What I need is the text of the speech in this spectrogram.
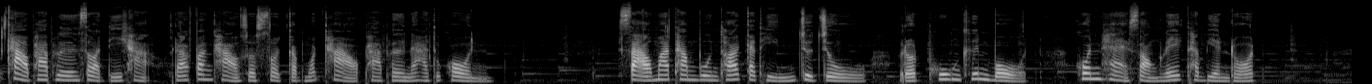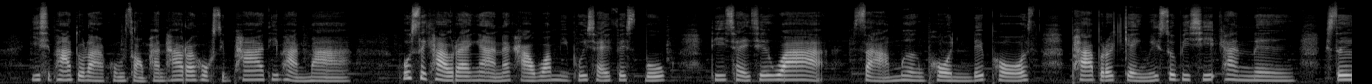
ดข่าวพาเพลินสวัสดีค่ะ รับฟังข่าวสดๆ กับมดข่าวพาเพลินนะคะทุกคน สาวมาทำบุญทอดกระถินจู่ๆรถพุ่งขึ้นโบสถ์คนแห่สองเลขทะเบียนรถ 25 ตุลาคม 2565 ที่ผ่านมา ผู้สื่อข่าวรายงานนะคะว่ามีผู้ใช้ Facebook ที่ใช้ชื่อว่า สามเมืองพลได้โพสต์ ภาพรถเก่งมิตซูบิชิคันหนึ่ง ซึ่ง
